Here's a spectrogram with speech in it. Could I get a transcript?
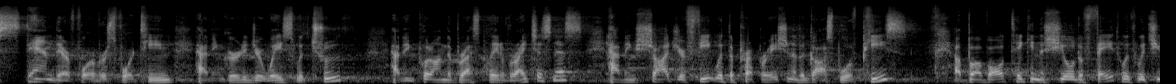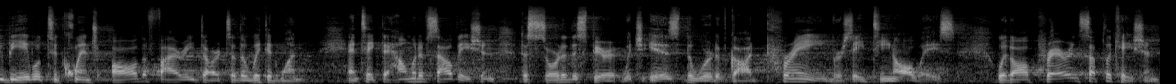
Stand therefore, verse 14, having girded your waist with truth, having put on the breastplate of righteousness, having shod your feet with the preparation of the gospel of peace. Above all, taking the shield of faith with which you be able to quench all the fiery darts of the wicked one, and take the helmet of salvation, the sword of the Spirit, which is the word of God, praying, verse 18, always, with all prayer and supplication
